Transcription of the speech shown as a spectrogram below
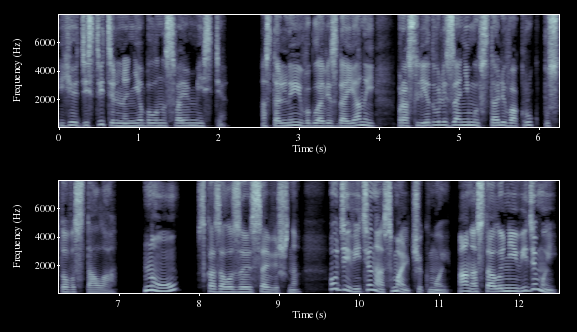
Ее действительно не было на своем месте. Остальные во главе с Даяной проследовали за ним и встали вокруг пустого стола. «Ну», — сказала Зоя Савишна, — «удивите нас, мальчик мой. Она стала невидимой».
